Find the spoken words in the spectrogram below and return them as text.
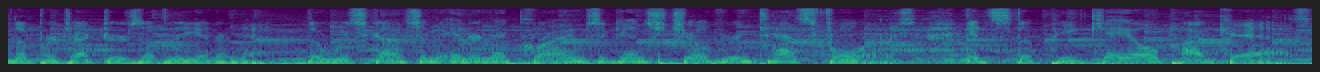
the protectors of the internet, the Wisconsin Internet Crimes Against Children Task Force, it's the PKO Podcast.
